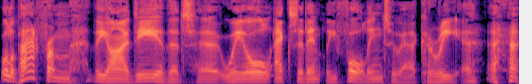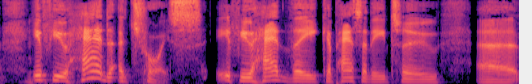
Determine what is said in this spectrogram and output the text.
Well, apart from the idea that uh, we all accidentally fall into our career, if you had a choice, if you had the capacity to uh,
